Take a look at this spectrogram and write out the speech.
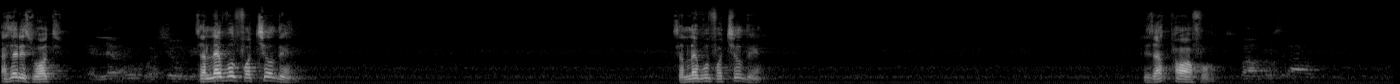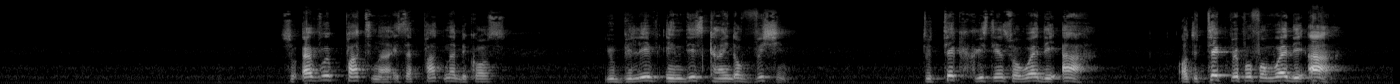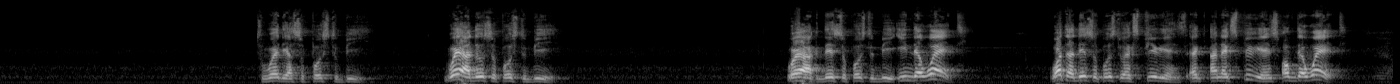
I said it's what? A level for children. It's a level for children. It's a level for children. Is that powerful? So every partner is a partner because you believe in this kind of vision to take Christians from where they are or to take people from where they are to where they are supposed to be. Where are they supposed to be? Where are they supposed to be? In the Word. What are they supposed to experience? An experience of the Word.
